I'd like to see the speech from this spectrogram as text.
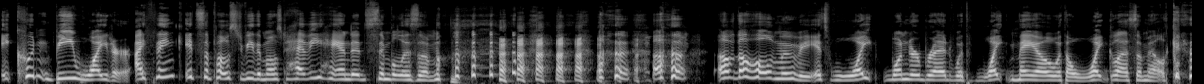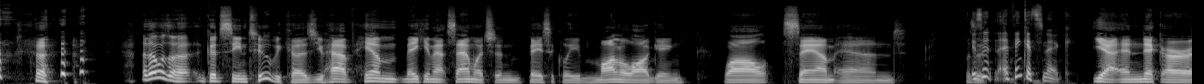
it couldn't be whiter. I think it's supposed to be the most heavy handed symbolism of the whole movie. It's white Wonder Bread with white mayo with a white glass of milk. That was a good scene too because you have him making that sandwich and basically monologuing while Sam and Is it? I think it's Nick. yeah and Nick are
